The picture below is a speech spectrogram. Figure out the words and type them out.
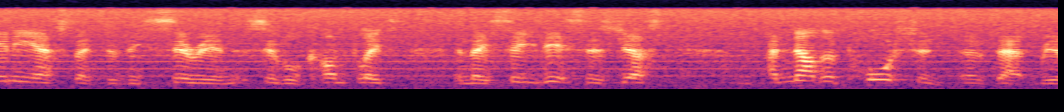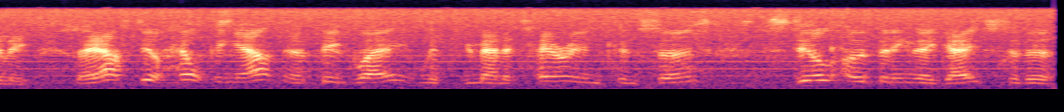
any aspect of the Syrian civil conflict, and they see this as just another portion of that, really. They are still helping out in a big way with humanitarian concerns, still opening their gates to the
